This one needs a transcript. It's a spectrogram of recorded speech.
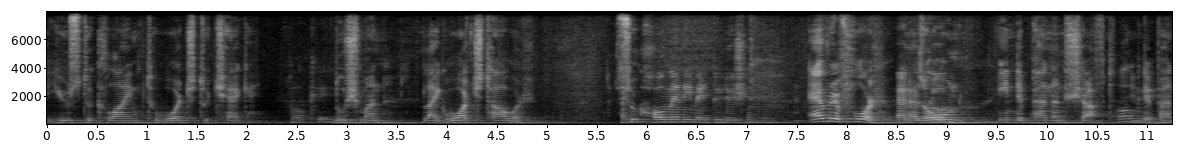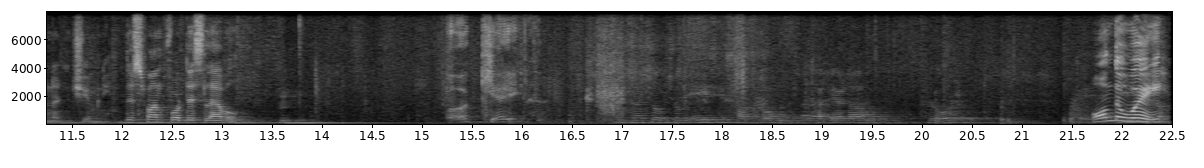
They used to climb to watch, to check. Okay. Dushman, like watchtower. So how many ventilation? In? Every floor every has floor. own independent shaft, okay. independent chimney. This one for this level. Mm -hmm. Okay. On the way,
